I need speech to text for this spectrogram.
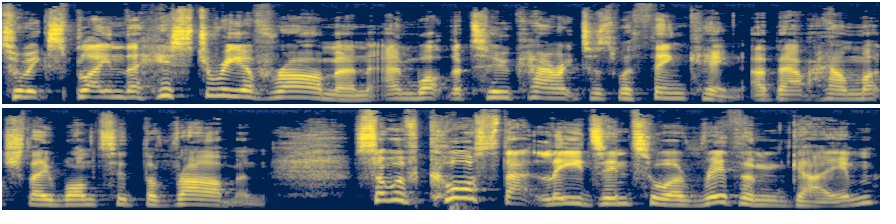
to explain the history of ramen and what the two characters were thinking about how much they wanted the ramen. So of course that leads into a rhythm game.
